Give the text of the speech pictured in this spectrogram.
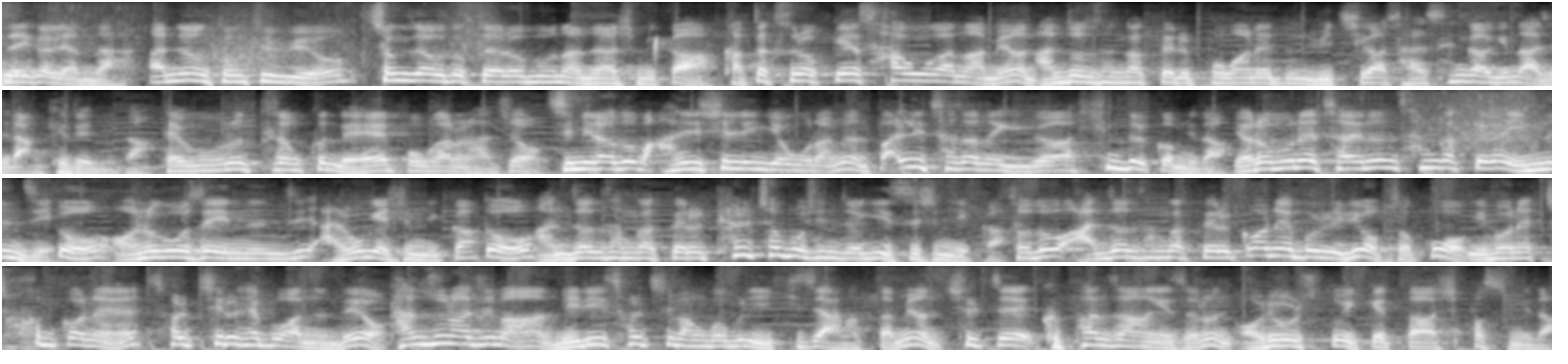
내일 관리한다. 안녕 동튜브 시청자 구독자 여러분 안녕하십니까? 갑작스럽게 사고가 나면 안전삼각대를 보관해둔 위치가 잘 생각이 나질 않게 됩니다. 대부분은 트렁크 내에 보관을 하죠. 짐이라도 많이 실린 경우라면 빨리 찾아내기가 힘들 겁니다. 여러분의 차에는 삼각대가 있는지 또 어느 곳에 있는지 알고 계십니까? 또 안전삼각대를 펼쳐보신 적이 있으십니까? 저도 안전삼각대를 꺼내볼 일이 없었고 이번에 처음 꺼내 설치를 해보았는데요. 단순하지만 미리 설치 방법을 익히지 않았다면 실제 급한 상황에 상황에서는 어려울 수도 있겠다 싶었습니다.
